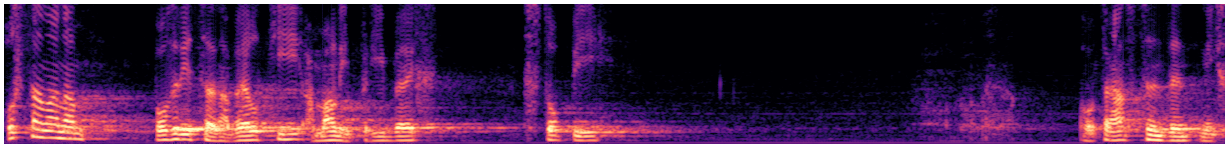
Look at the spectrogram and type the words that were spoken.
Ostáva nám pozrieť sa na veľký a malý príbeh stopy o transcendentných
